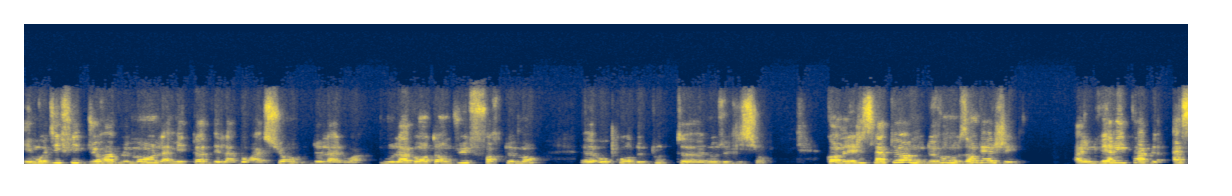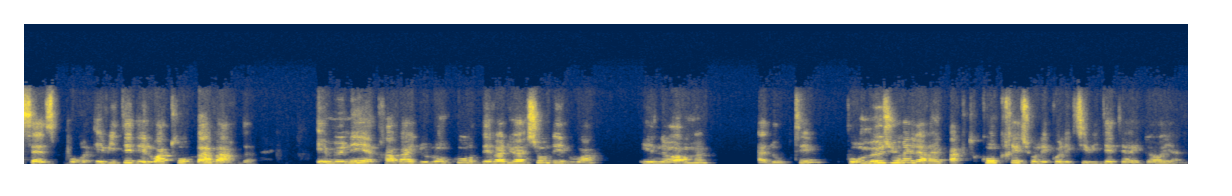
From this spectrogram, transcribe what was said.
et modifie durablement la méthode d'élaboration de la loi. Nous l'avons entendu fortement euh, au cours de toutes euh, nos auditions. Comme législateurs, nous devons nous engager à une véritable assaise pour éviter des lois trop bavardes et mener un travail de long cours d'évaluation des lois et normes adoptées pour mesurer leur impact concret sur les collectivités territoriales.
